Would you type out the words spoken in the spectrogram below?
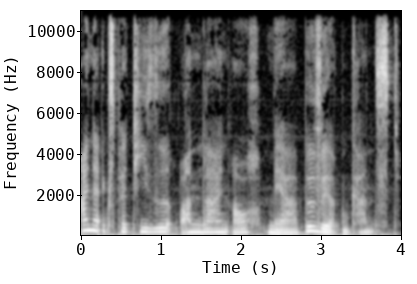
deiner Expertise online auch mehr bewirken kannst.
